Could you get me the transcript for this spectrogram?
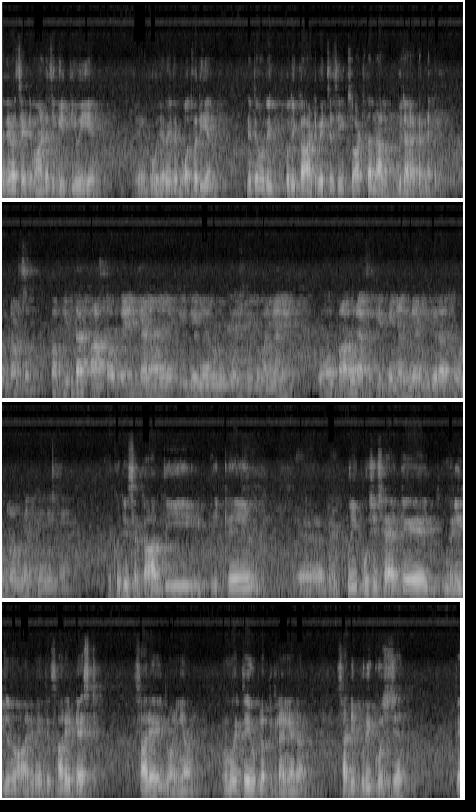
ਇਹਦੇ ਵਾਸਤੇ ਡਿਮਾਂਡ ਅਸੀਂ ਕੀਤੀ ਹੋਈ ਹੈ, ਤੇ ਹੋ ਜਾਵੇ ਤੇ ਬਹੁਤ ਵਧੀਆ, ਨਹੀਂ ਤੇ ਉਹਦੀ ਉਹਦੀ ਘਾਟ ਵਿੱਚ ਅਸੀਂ 108 ਦਾ ਨਾਲ ਗੁਜ਼ਾਰਾ ਕਰਨੇ ਪਏ ਡਾਕਟਰ ਸਾਹਿਬ ਪਬਲਿਕ ਦਾ ਖਾਸ ਤੌਰ ਤੇ ਕਹਿਣਾ ਹੈ ਕਿ ਜਿਹੜੀਆਂ ਹੁਣ ਪੋਸਟਰੀ ਦਵਾਈਆਂ ਨੇ, ਉਹ ਬਾਹਰੋਂ ਰੈਫਰ ਕੀਤੀਆਂ ਜਾਂਦੀਆਂ ਕਿ ਜਿਹੜਾ ਇੱਥੋਂ ਅੰਦਰੋਂ ਮਿਲਦੀਆਂ ਨਹੀਂ ਸੀ ਦੇਖੋ ਜੀ, ਸਰਕਾਰ ਦੀ ਇੱਕ ਪੂਰੀ ਕੋਸ਼ਿਸ਼ ਹੈ ਕਿ ਮਰੀਜ਼ ਜਦੋਂ ਆ ਜਾਵੇ ਤੇ ਸਾਰੇ ਟੈਸਟ ਸਾਰੇ ਦਵਾਈਆਂ ਉਹਨੂੰ ਇੱਥੇ ਹੀ ਉਪਲਬਧ ਕਰਾਈਆਂ ਜਾਣ। ਸਾਡੀ ਪੂਰੀ ਕੋਸ਼ਿਸ਼ ਹੈ ਤੇ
